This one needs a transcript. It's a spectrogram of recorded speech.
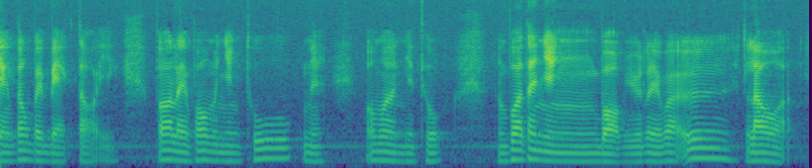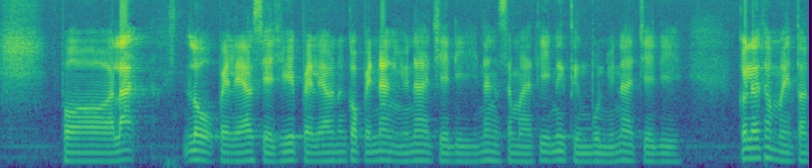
ยังต้องไปแบกต่ออีก เพราะอะไรเพราะมันยังทุกข์นะเพราะมันยังทุกข์หลวงพ่อท่านยังบอกอยู่เลยว่า เออ เราอะพอละโลกไปแล้วเสียชีวิตไปแล้วนั่นก็ไปนั่งอยู่หน้าเจดีนั่งสมาธินึกถึงบุญอยู่หน้าเจดีก็แล้วทำไมตอน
